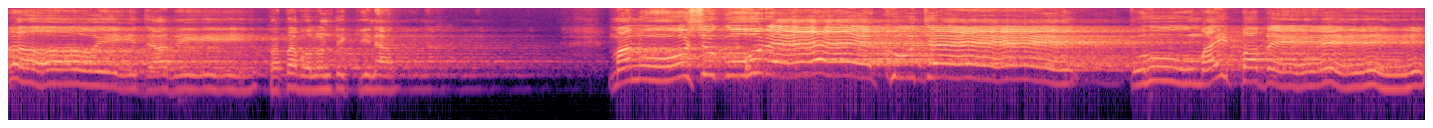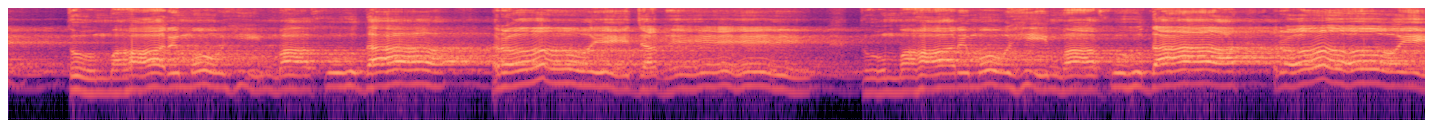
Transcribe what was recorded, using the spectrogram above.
রয়ে যাবে। কথা বলুন ঠিক কিনা? মানুষ ঘুরে খুঁজে তুমাই পাবে। তোমার মহিমা খুদা রয়ে যাবে। তোমার মহিমা খুদা রয়ে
